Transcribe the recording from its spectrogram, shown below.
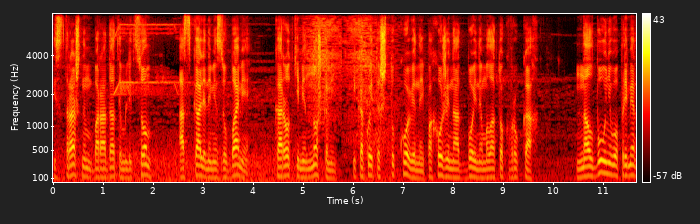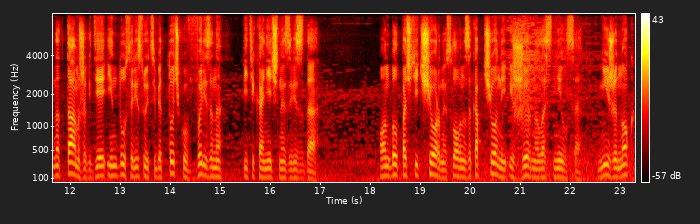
и страшным бородатым лицом, оскаленными зубами, короткими ножками и какой-то штуковиной, похожей на отбойный молоток в руках. На лбу у него примерно там же, где индусы рисуют себе точку, вырезана пятиконечная звезда. Он был почти черный, словно закопченный и жирно лоснился. Ниже ног,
